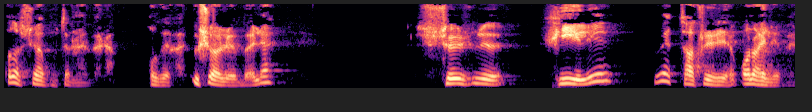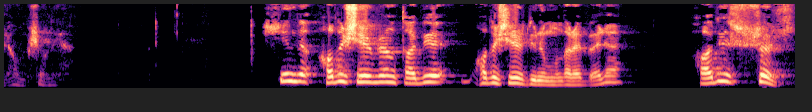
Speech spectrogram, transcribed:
O da sünnet muhtemelen böyle. O böyle. Üç böyle. Sözlü, fiili ve takriri, onaylı böyle olmuş oluyor. Şimdi hadis-i şeriflerin tabi hadis-i şerif dünü bunlara böyle. Hadis söz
